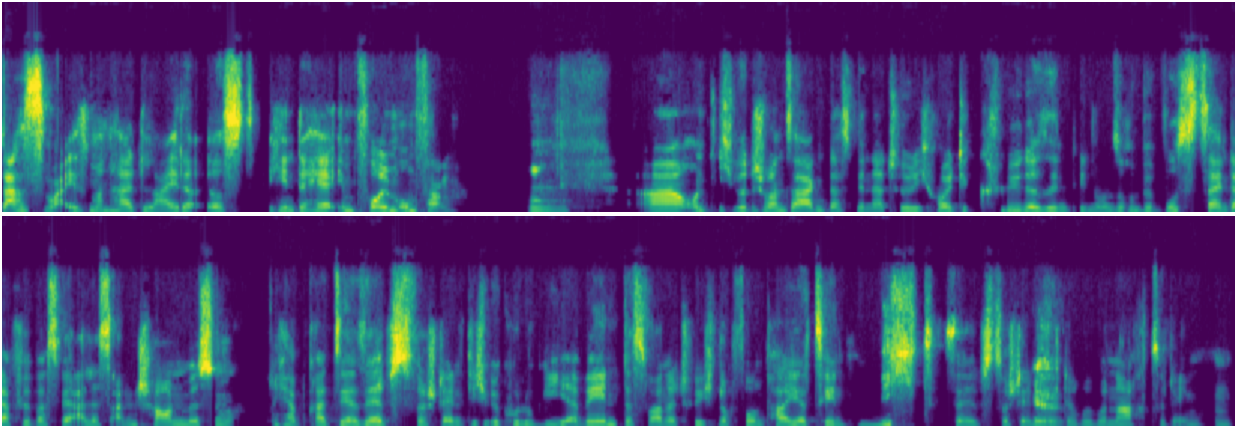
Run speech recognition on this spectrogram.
das weiß man halt leider erst hinterher im vollen Umfang. Mhm. Äh, und ich würde schon sagen, dass wir natürlich heute klüger sind in unserem Bewusstsein dafür, was wir alles anschauen müssen. Ich habe gerade sehr selbstverständlich Ökologie erwähnt. Das war natürlich noch vor ein paar Jahrzehnten nicht selbstverständlich, ja. darüber nachzudenken.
